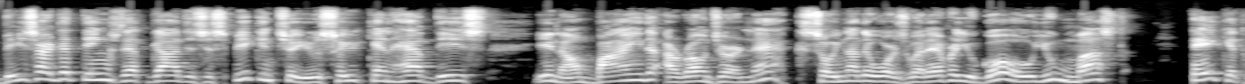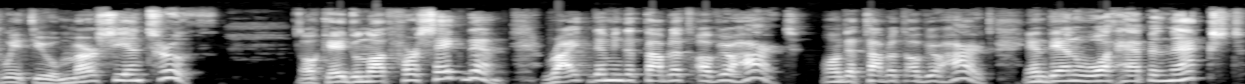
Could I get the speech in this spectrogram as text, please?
These are the things that God is speaking to you so you can have these, you know, bind around your neck. So, in other words, wherever you go, you must take it with you mercy and truth. Okay, do not forsake them. Write them in the tablet of your heart, on the tablet of your heart. And then what happens next?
